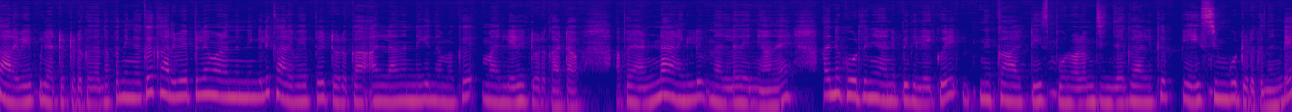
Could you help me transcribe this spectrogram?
കറിവേപ്പില ഇട്ടിട്ട് കൊടുക്കുന്നത്. അപ്പോൾ നിങ്ങൾക്ക് കറിവേപ്പില വേണമെന്നുണ്ടെങ്കിൽ കറിവേപ്പില ഇട്ട് കൊടുക്കുക. അല്ലാന്നുണ്ടെങ്കിൽ നമുക്ക് മല്ലിയിൽ ഇട്ട് കൊടുക്കാം കേട്ടോ. അപ്പോൾ രണ്ടാണെങ്കിലും നല്ലത് തന്നെയാണ്. അതിന്റെ കൂടുതൽ ഞാനിപ്പോൾ ഇതിലേക്ക് ഒരു കാൽ ടീസ്പൂണോളം ജിഞ്ചർ ഗാർലിക് പേസ്റ്റും കൂട്ടി കൊടുക്കുന്നുണ്ട്.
